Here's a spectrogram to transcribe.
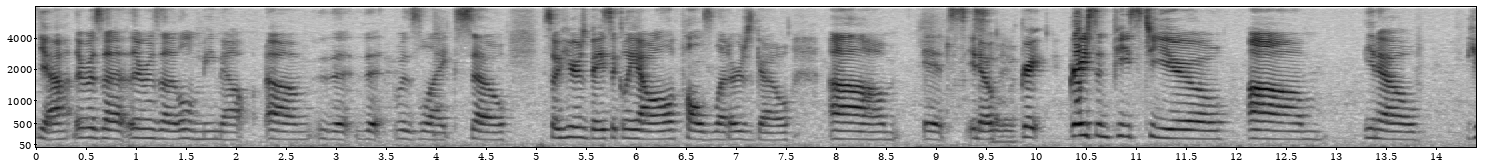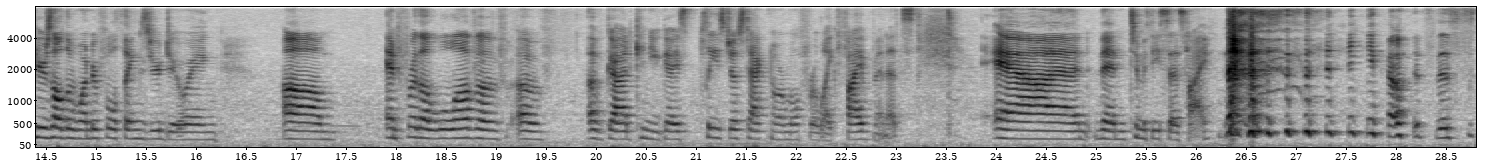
yeah there was a there was a little meme out um, that that was like so so here's basically how all of paul's letters go. Um, it's you know Slowly. great grace and peace to you. Um, you know here's all the wonderful things you're doing. Um, and for the love of of of god can you guys please just act normal for like five minutes? And then timothy says hi. You know it's this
